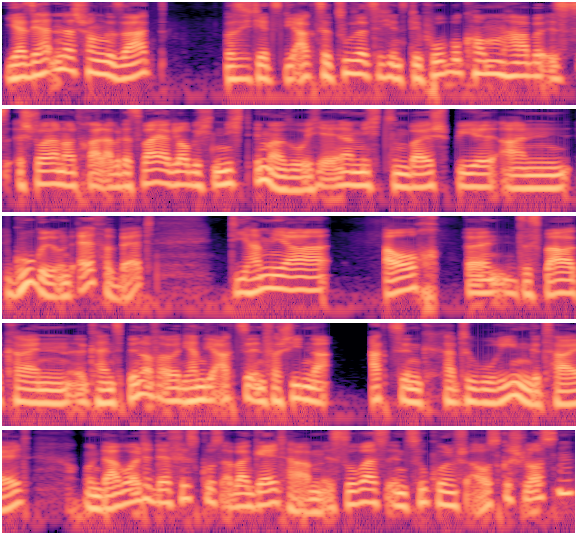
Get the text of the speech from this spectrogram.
Ja, Sie hatten das schon gesagt, dass ich jetzt die Aktie zusätzlich ins Depot bekommen habe, ist steuerneutral. Aber das war ja, glaube ich, nicht immer so. Ich erinnere mich zum Beispiel an Google und Alphabet. Die haben ja auch, äh, das war kein, kein Spin-off, aber die haben die Aktie in verschiedene Aktienkategorien geteilt. Und da wollte der Fiskus aber Geld haben. Ist sowas in Zukunft ausgeschlossen?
